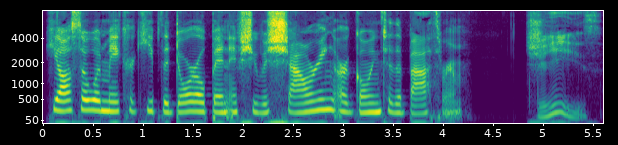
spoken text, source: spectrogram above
He also would make her keep the door open if she was showering or going to the bathroom. Jeez.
